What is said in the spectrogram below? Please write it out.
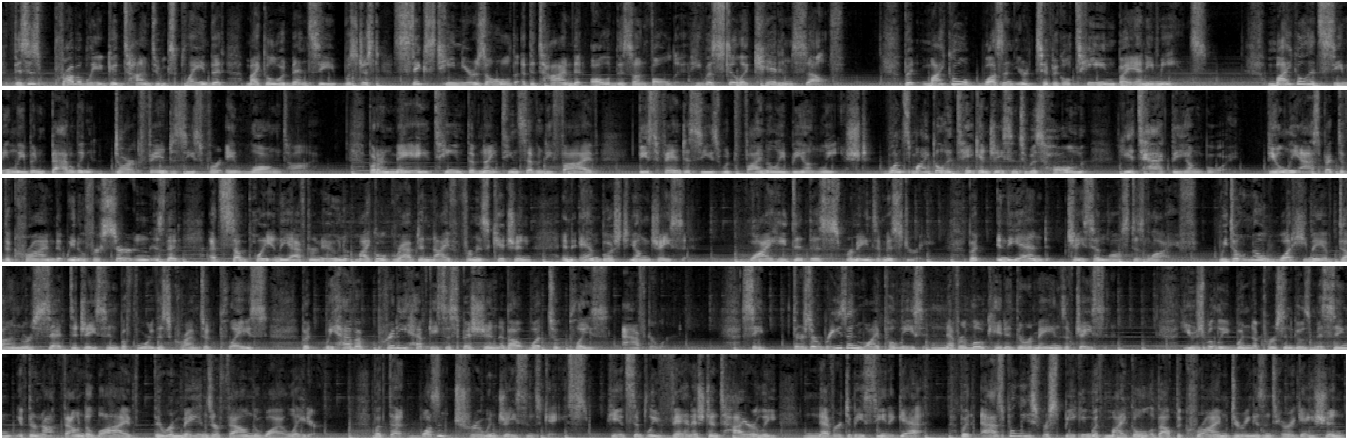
This is probably a good time to explain that Michael Woodmansee was just 16 years old at the time that all of this unfolded. He was still a kid himself. But Michael wasn't your typical teen by any means. Michael had seemingly been battling dark fantasies for a long time. But on May 18th of 1975, these fantasies would finally be unleashed. Once Michael had taken Jason to his home, he attacked the young boy. The only aspect of the crime that we know for certain is that at some point in the afternoon, Michael grabbed a knife from his kitchen and ambushed young Jason. Why he did this remains a mystery. But in the end, Jason lost his life. We don't know what he may have done or said to Jason before this crime took place, but we have a pretty hefty suspicion about what took place afterward. See, there's a reason why police never located the remains of Jason. Usually, when a person goes missing, if they're not found alive, their remains are found a while later. But that wasn't true in Jason's case. He had simply vanished entirely, never to be seen again. But as police were speaking with Michael about the crime during his interrogation,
